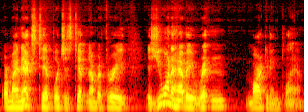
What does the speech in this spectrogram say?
or my next tip, which is tip number three, is you want to have a written marketing plan.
